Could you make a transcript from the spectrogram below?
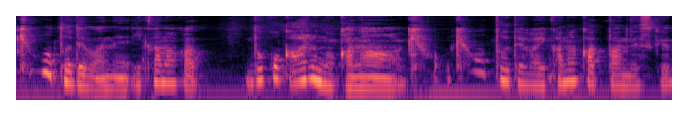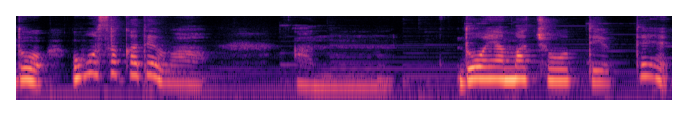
京都ではね、行かなかった。どこかあるのかな？京京都では行かなかったんですけど、大阪では、あの、道山町って言って、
